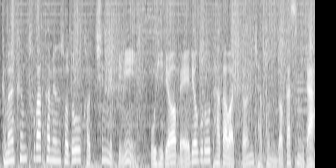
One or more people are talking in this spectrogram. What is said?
그만큼 투박하면서도 거친 느낌이 오히려 매력으로 다가왔던 작품인 것 같습니다.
